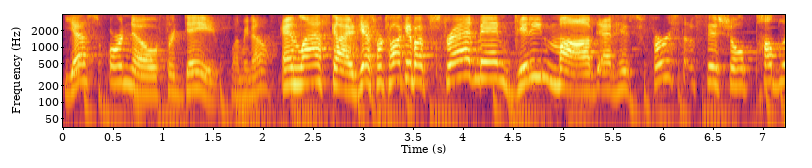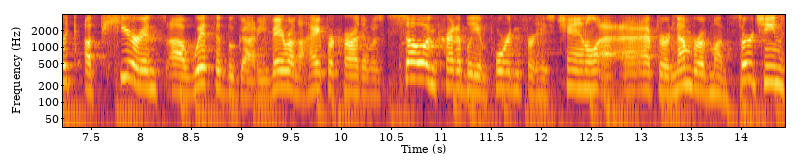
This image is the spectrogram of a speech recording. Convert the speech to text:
yes or no for Dave? Let me know. And last, guys, yes, we're talking about Stradman getting mobbed at his first official public appearance uh, with the Bugatti Veyron, the hypercar that was so incredibly important for his channel uh, after a number of months searching.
